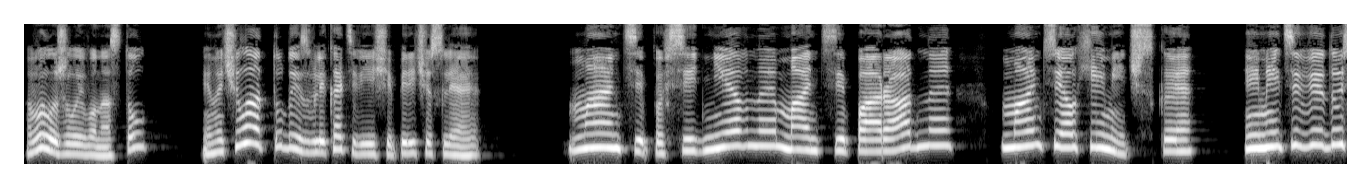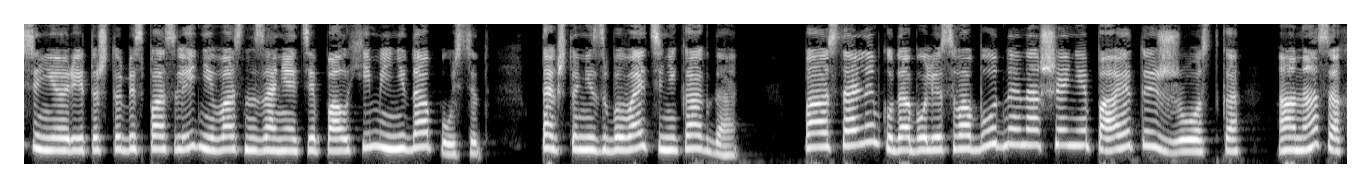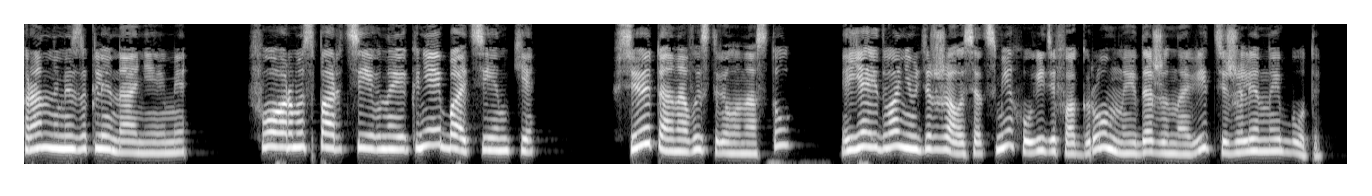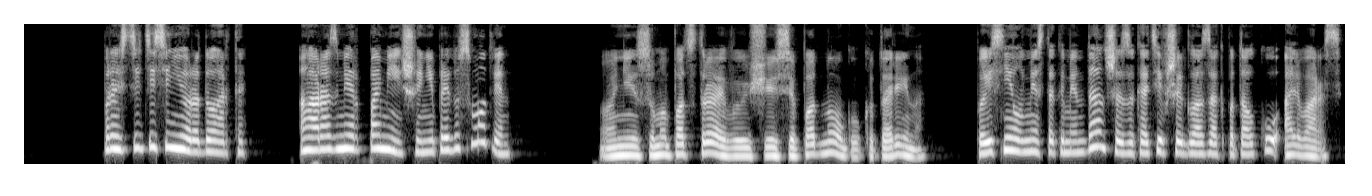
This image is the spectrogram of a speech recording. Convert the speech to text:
выложила его на стол и начала оттуда извлекать вещи, перечисляя – Мантия повседневная, мантия парадная, мантия алхимическая. Имейте в виду, сеньорита, что без последней вас на занятия по алхимии не допустят, так что не забывайте никогда. По остальным куда более свободное ношение, по этой жестко, она с охранными заклинаниями. Форма спортивная, к ней ботинки. Все это она выставила на стол, и я едва не удержалась от смеха, увидев огромные даже на вид тяжеленные боты. «Простите, сеньора Дуарте, а размер поменьше не предусмотрен?» «Они самоподстраивающиеся под ногу, Катарина», — пояснил вместо комендантши, закативший глаза к потолку, Альварес.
